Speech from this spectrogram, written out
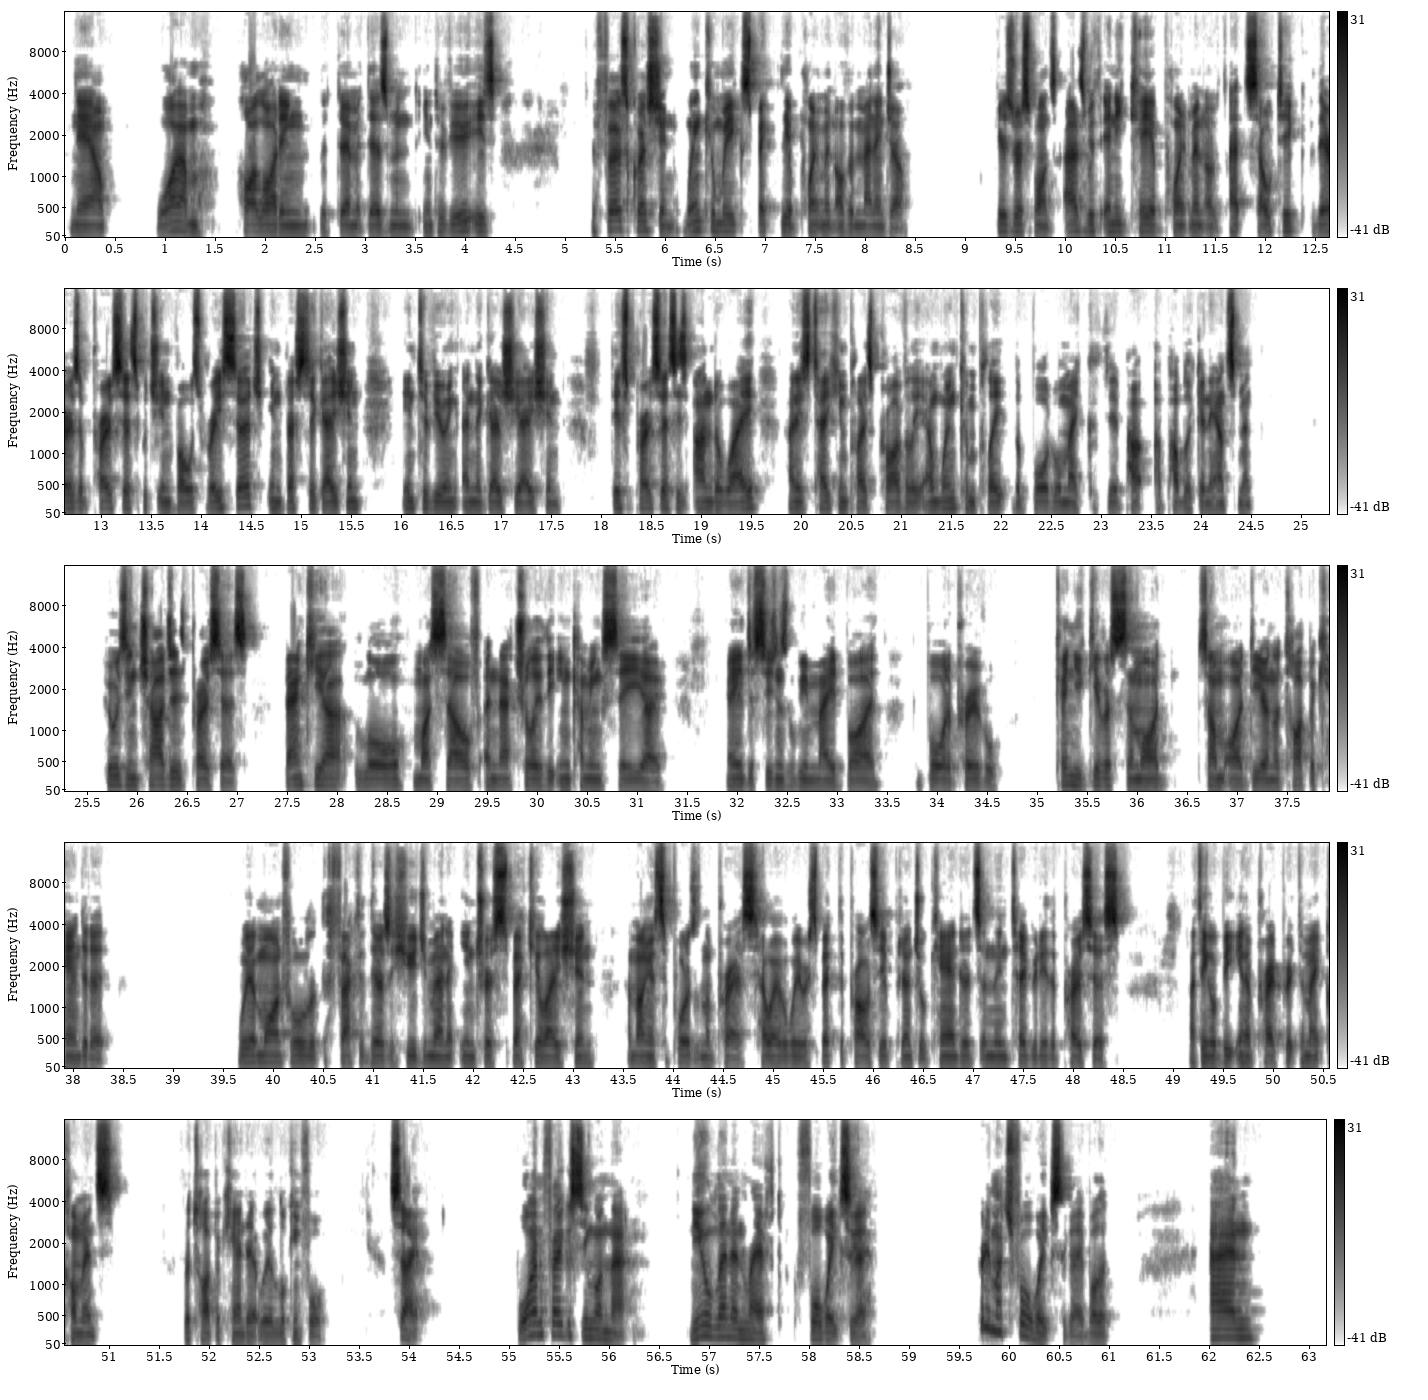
Now, why I'm highlighting the Dermot Desmond interview is the first question When can we expect the appointment of a manager? His response As with any key appointment at Celtic, there is a process which involves research, investigation, interviewing, and negotiation. This process is underway and is taking place privately, and when complete, the board will make a public announcement. Who is in charge of this process? Bankier, Law, myself, and naturally the incoming CEO. Any decisions will be made by the board approval. Can you give us some some idea on the type of candidate? We are mindful that the fact that there is a huge amount of interest, speculation among our supporters and the press. However, we respect the privacy of potential candidates and the integrity of the process. I think it would be inappropriate to make comments the type of candidate we're looking for. So, why I'm focusing on that? Neil Lennon left four weeks ago, pretty much four weeks ago. By the, and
